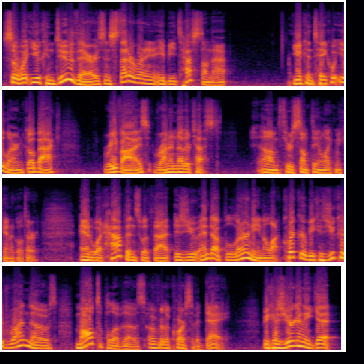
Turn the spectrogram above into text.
So, what you can do there is instead of running an A B test on that, you can take what you learned, go back, revise, run another test um, through something like Mechanical Turk. And what happens with that is you end up learning a lot quicker because you could run those, multiple of those, over the course of a day because you're going to get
